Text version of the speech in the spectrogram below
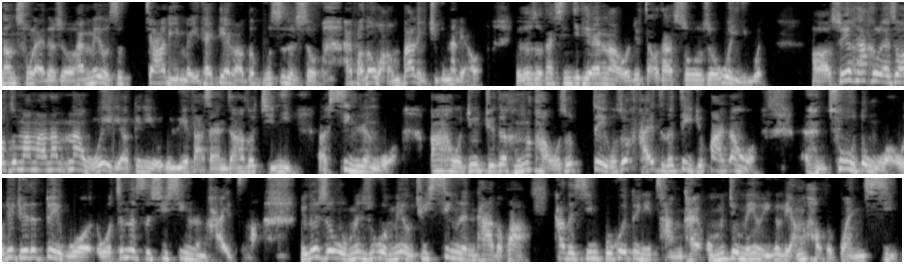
刚出来的时候，还没有是家里每一台电脑都不是的时候，还跑到网吧里去跟他聊。有的时候他星期天了，我就找他说说问一问。啊，所以他后来说说妈妈，那那我也要跟你有一个约法三章。他说，请你呃信任我啊，我就觉得很好。我说对，我说孩子的这句话让我很触动我，我就觉得对我我真的是去信任孩子嘛。有的时候我们如果没有去信任他的话，他的心不会对你敞开，我们就没有一个良好的关系。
